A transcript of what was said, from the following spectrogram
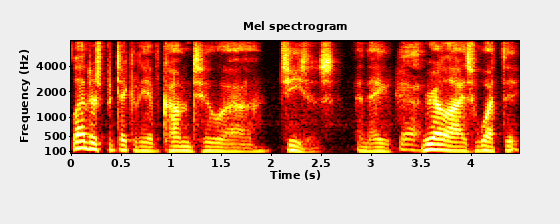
lenders particularly, have come to uh, Jesus and they yeah. realize what the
